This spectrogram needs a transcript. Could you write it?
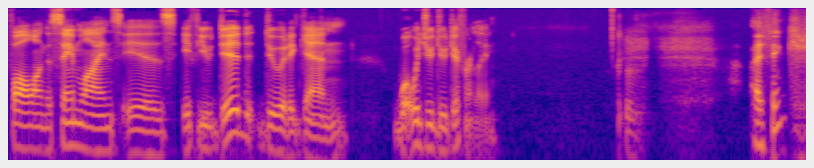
fall along the same lines is: if you did do it again, what would you do differently? I think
